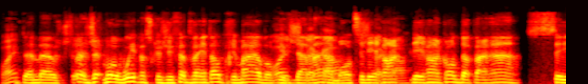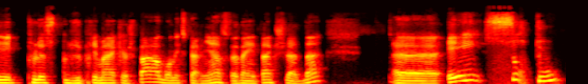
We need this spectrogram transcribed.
Ouais. oui, parce que j'ai fait 20 ans au primaire, donc évidemment, bon, les, les, rencontres de parents, c'est plus du primaire que je parle. Mon expérience, ça fait 20 ans que je suis là-dedans. et surtout,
